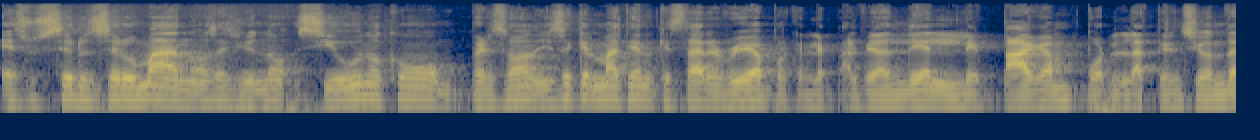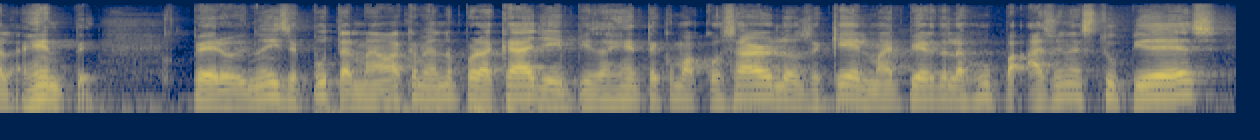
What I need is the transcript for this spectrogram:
es un ser, un ser humano, o sea, si uno, si uno como persona, yo sé que el mae tiene que estar arriba porque le- al final del día le pagan por la atención de la gente. Pero uno dice, puta, el mae va caminando por la calle y empieza gente como a acosarlo, no sé qué, el mae pierde la jupa, hace una estupidez.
